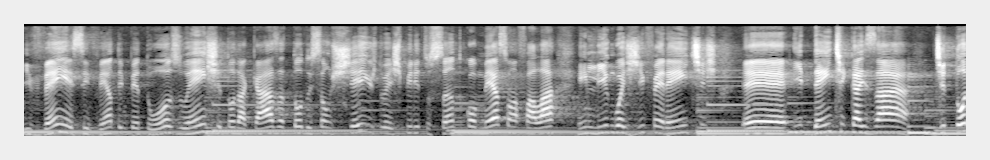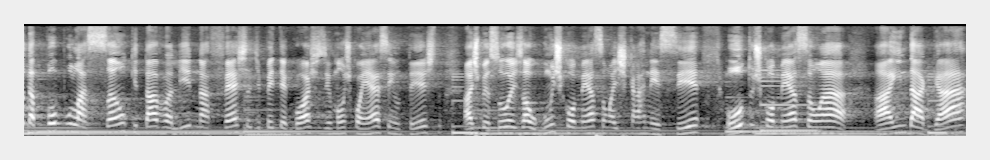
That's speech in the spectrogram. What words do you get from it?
e vem esse vento impetuoso, enche toda a casa, todos são cheios do Espírito Santo, começam a falar em línguas diferentes, é, idênticas a de toda a população que estava ali na festa de Pentecostes, os irmãos conhecem o texto, as pessoas, alguns começam a escarnecer, outros começam a, a indagar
